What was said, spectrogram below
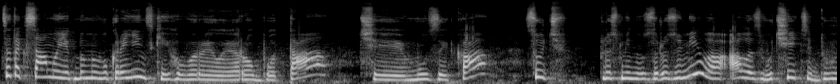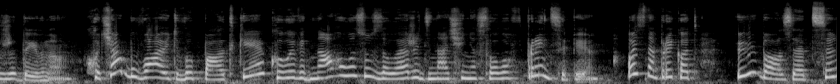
Це так само, якби ми в українській говорили робота чи музика. Суть плюс-мінус зрозуміла, але звучить дуже дивно. Хоча бувають випадки, коли від наголосу залежить значення слова в принципі. Ось, наприклад, Übersetzen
